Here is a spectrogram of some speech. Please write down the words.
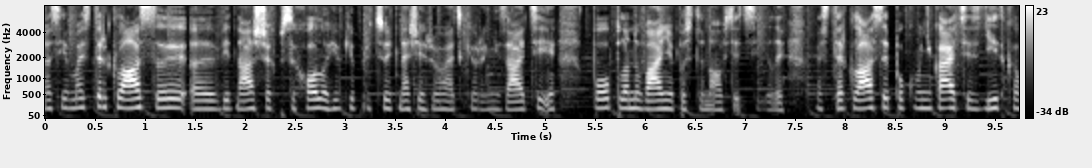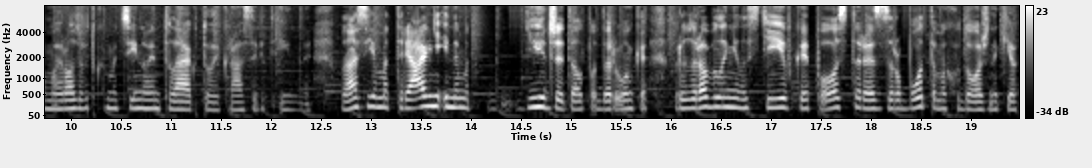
У нас є майстер-класи е, від наших психологів, які працюють в нашій громадській організації по плануванню постановці цілей, майстер-класи по комунікації з дітками, розвитку емоційного інтелекту, якраз від Інни. У нас є матеріальні і не digital подарунки, розроблені листівки, постери з роботами художників.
